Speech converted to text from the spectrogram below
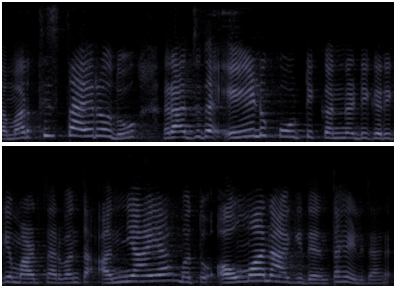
ಸಮರ್ಥಿಸ್ತಾ ಇರೋದು ರಾಜ್ಯದ ಏಳು ಕೋಟಿ ಕನ್ನಡಿಗರಿಗೆ ಮಾಡ್ತಾ ಇರುವಂತಹ ಅನ್ಯಾಯ ಮತ್ತು ಅವಮಾನ ಆಗಿದೆ ಅಂತ ಹೇಳಿದ್ದಾರೆ.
